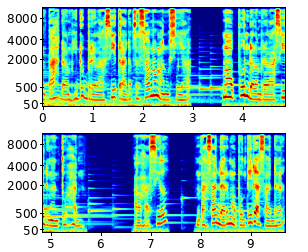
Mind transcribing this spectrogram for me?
entah dalam hidup berelasi terhadap sesama manusia maupun dalam relasi dengan Tuhan. Alhasil, entah sadar maupun tidak sadar,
